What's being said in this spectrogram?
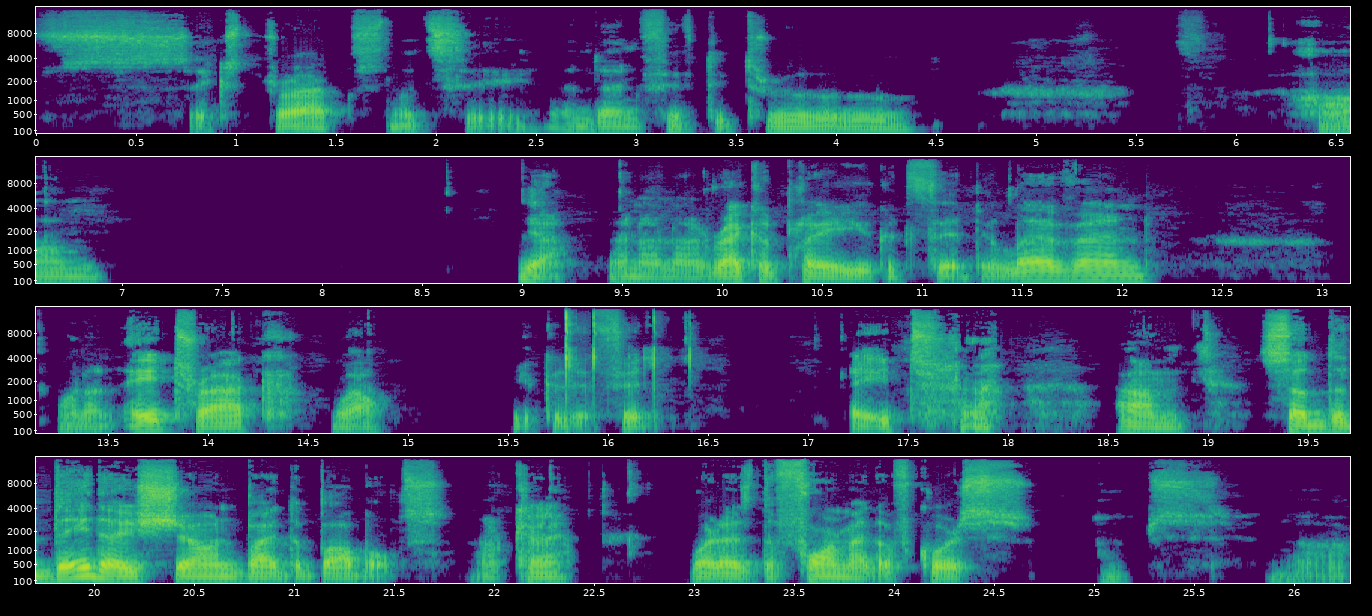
six tracks. Let's see, and then 50 through. Um, yeah, and on a record player you could fit 11. On an eight track, well, you could fit eight. um, so the data is shown by the bubbles, okay? Whereas the format, of course, oops, oh.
